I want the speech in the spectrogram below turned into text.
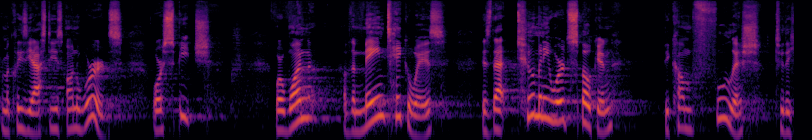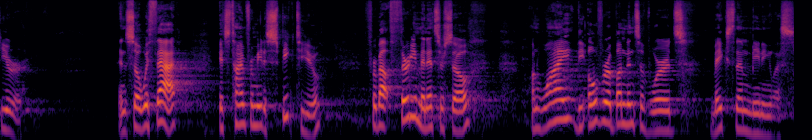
from Ecclesiastes on words or speech where one of the main takeaways is that too many words spoken become foolish to the hearer. And so, with that, it's time for me to speak to you for about 30 minutes or so on why the overabundance of words makes them meaningless.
